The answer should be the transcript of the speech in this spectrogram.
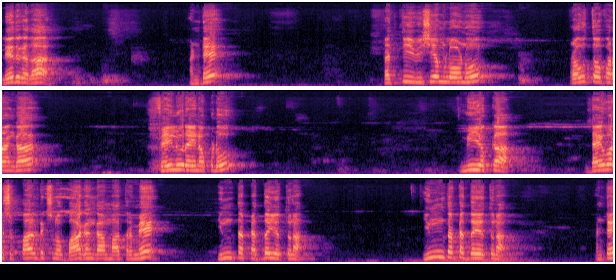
లేదు కదా? అంటే ప్రతి విషయంలోనూ ప్రభుత్వ పరంగా ఫెయిల్యూర్ అయినప్పుడు మీ యొక్క డైవర్స్ పాలిటిక్స్లో భాగంగా మాత్రమే ఇంత పెద్ద ఎత్తున ఇంత పెద్ద ఎత్తున అంటే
